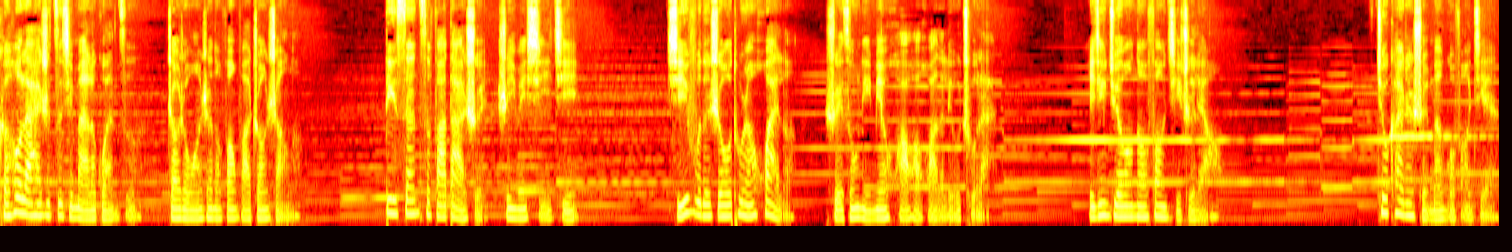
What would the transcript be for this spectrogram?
可后来还是自己买了管子，照着网上的方法装上了。第三次发大水是因为洗衣机洗衣服的时候突然坏了，水从里面哗哗哗的流出来，已经绝望到放弃治疗。就看着水漫过房间，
